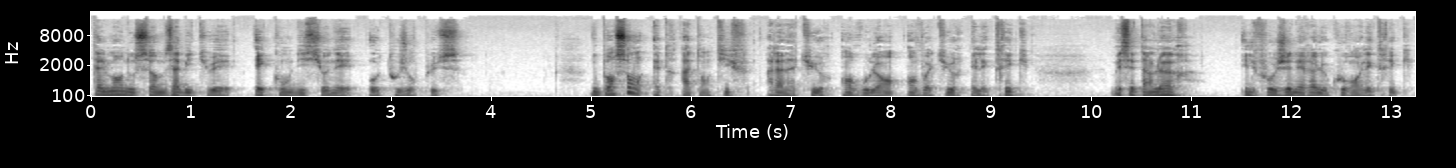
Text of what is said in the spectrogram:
tellement nous sommes habitués et conditionnés au toujours plus. Nous pensons être attentifs à la nature en roulant en voiture électrique, mais c'est un leurre. Il faut générer le courant électrique.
